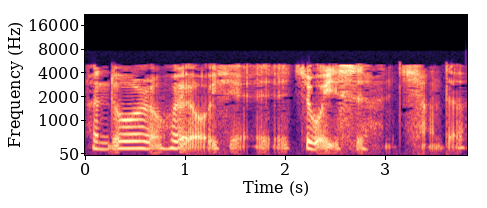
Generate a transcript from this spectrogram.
很多人会有一些自我意识很强的。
